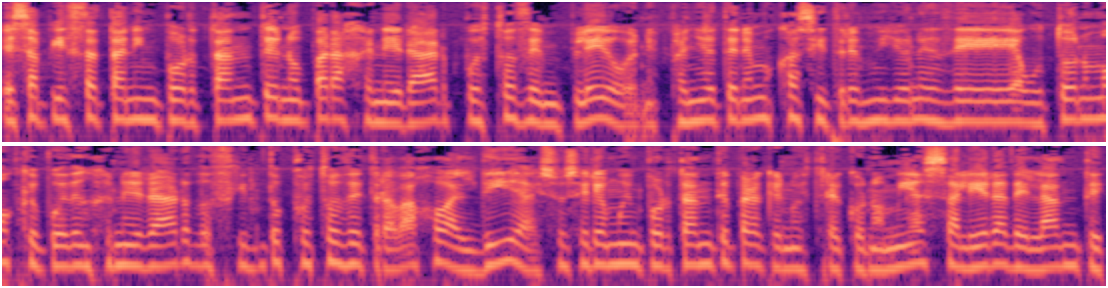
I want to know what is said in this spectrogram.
esa pieza tan importante no para generar puestos de empleo. En España tenemos casi 3 millones de autónomos que pueden generar 200 puestos de trabajo al día. Eso sería muy importante para que nuestra economía saliera adelante.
